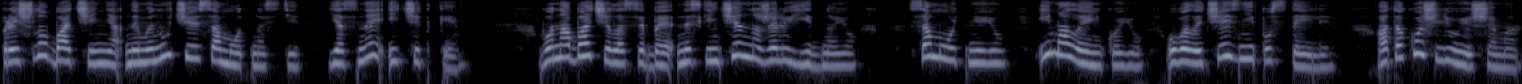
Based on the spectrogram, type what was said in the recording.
прийшло бачення неминучої самотності, ясне і чітке. Вона бачила себе нескінченно жалюгідною, самотньою і маленькою у величезній пустелі, а також Люїшема,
